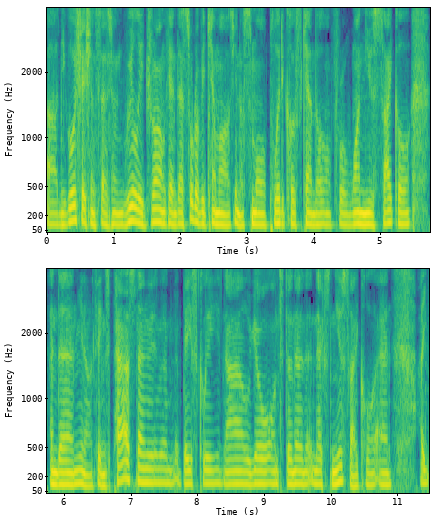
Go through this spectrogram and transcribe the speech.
uh, negotiation session really drunk, and that sort of became a you know small political scandal for one news cycle, and then you know things passed, and basically now we go on to the next news cycle. And I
